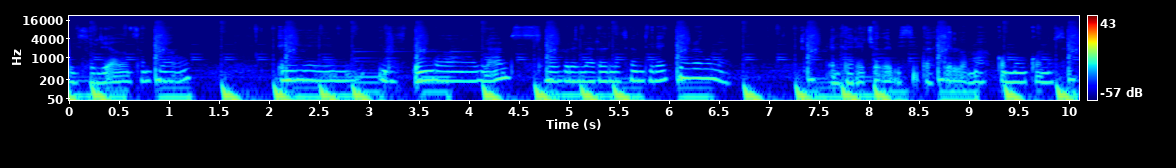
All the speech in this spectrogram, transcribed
Hermoso y soleado en Santiago. Eh, les vengo a hablar sobre la relación directa y regular, el derecho de visitas que es lo más común conocemos.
